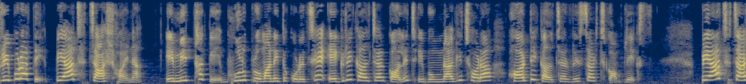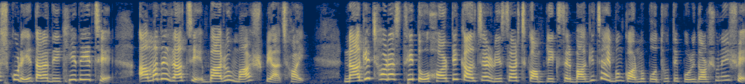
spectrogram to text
ত্রিপুরাতে পেঁয়াজ চাষ হয় না। এই মিথ্যাকে ভুল প্রমাণিত করেছে এগ্রিকালচার কলেজ এবং নাগিছড়া হর্টিকালচার রিসার্চ কমপ্লেক্স। পেঁয়াজ চাষ করে তারা দেখিয়ে দিয়েছে, আমাদের রাজ্যে বারো মাস পেঁয়াজ হয়। নাগেছড়া স্থিত হর্টিকালচার রিসার্চ কমপ্লেক্সের বাগিচা এবং কর্মপদ্ধতি পরিদর্শনে এসে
